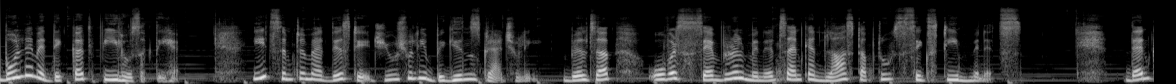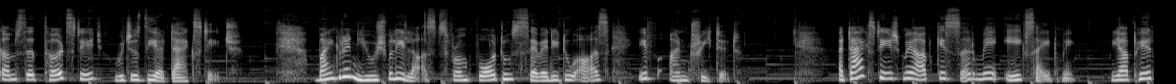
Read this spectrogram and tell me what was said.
बोलने में दिक्कत फील हो सकती है Each symptom at this stage usually begins gradually, builds up over several minutes, and can last up to 60 minutes. Then comes the third stage, which is the attack stage. Migraine usually lasts from 4 to 72 hours if untreated. Attack stage में आपके सर में एक साइड में, या फिर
